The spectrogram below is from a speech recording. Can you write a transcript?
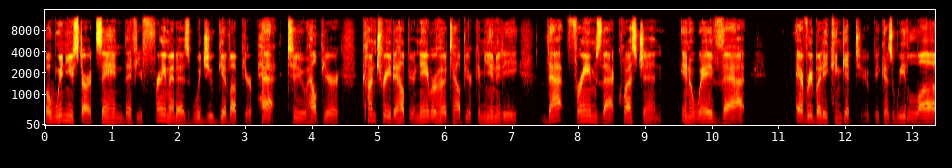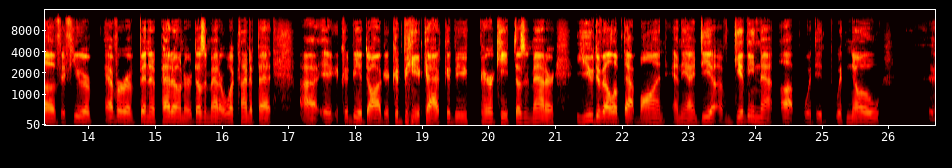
But when you start saying, if you frame it as, would you give up your pet to help your country, to help your neighborhood, to help your community, that frames that question in a way that everybody can get to because we love if you ever have been a pet owner it doesn't matter what kind of pet uh, it, it, could be a dog it could be a cat it could be parakeet doesn't matter. You develop that bond and the idea of giving that up with it with no uh,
